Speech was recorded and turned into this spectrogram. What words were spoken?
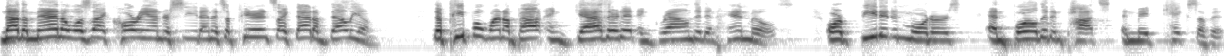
Now the manna was like coriander seed, and its appearance like that of bdellium. The people went about and gathered it and ground it in hand mills or beat it in mortars and boiled it in pots and made cakes of it.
